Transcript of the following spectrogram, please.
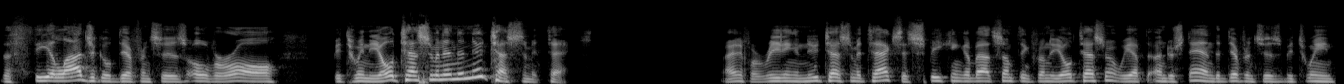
the theological differences overall between the Old Testament and the New Testament text? Right? If we're reading a New Testament text that's speaking about something from the Old Testament, we have to understand the differences between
